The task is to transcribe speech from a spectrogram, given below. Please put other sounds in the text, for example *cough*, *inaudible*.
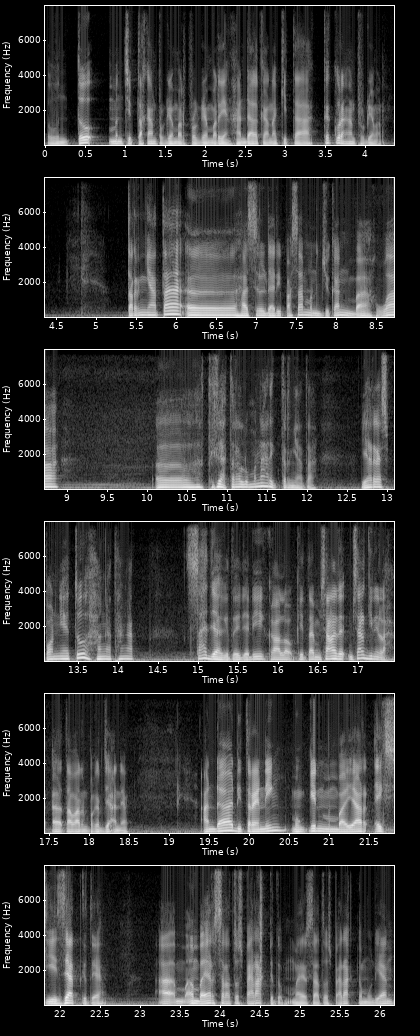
untuk menciptakan programmer-programmer yang handal karena kita kekurangan programmer. Ternyata uh, hasil dari pasar menunjukkan bahwa uh, tidak terlalu menarik ternyata. Ya responnya itu hangat-hangat saja gitu ya. Jadi kalau kita misalnya misalnya gini lah uh, tawaran pekerjaan ya. Anda di training mungkin membayar X, Y, Z gitu ya. Uh, membayar 100 perak gitu, membayar 100 perak kemudian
